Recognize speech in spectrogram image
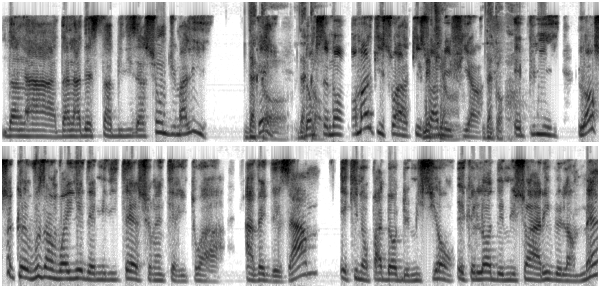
dans la, dans la déstabilisation du Mali. D'accord. Donc c'est normal qu'ils soient, qu'ils soient méfiants. Et puis, lorsque vous envoyez des militaires sur un territoire avec des armes et qui n'ont pas d'ordre de mission et que l'ordre de mission arrive le lendemain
